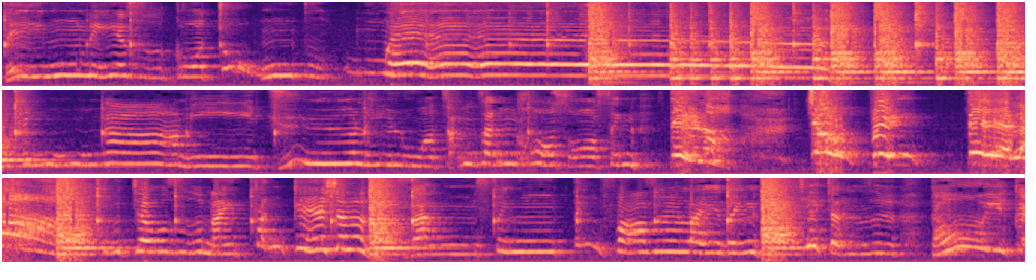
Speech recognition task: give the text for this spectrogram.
定你是个忠骨阵阵好杀声，对了，救兵对了，我就是来真干性，人生登发如雷霆，这真是头一个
